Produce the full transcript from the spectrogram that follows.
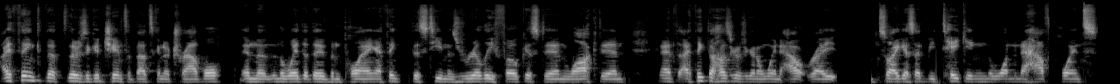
I think that there's a good chance that that's going to travel in the, the way that they've been playing. I think this team is really focused in, locked in, and I, th- I think the Huskers are going to win outright. So I guess I'd be taking the one and a half points.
